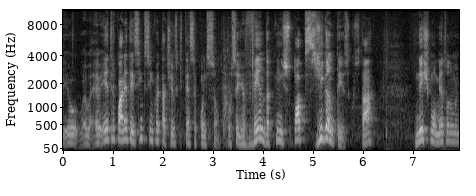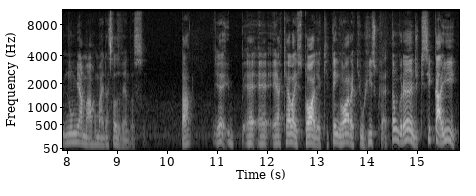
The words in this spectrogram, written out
eu, é, entre 45 e 50 ativos que tem essa condição. Ou seja, venda com stops gigantescos, tá? Neste momento eu não, não me amarro mais nessas vendas, tá? É, é, é, é, aquela história que tem hora que o risco é tão grande que se cair,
